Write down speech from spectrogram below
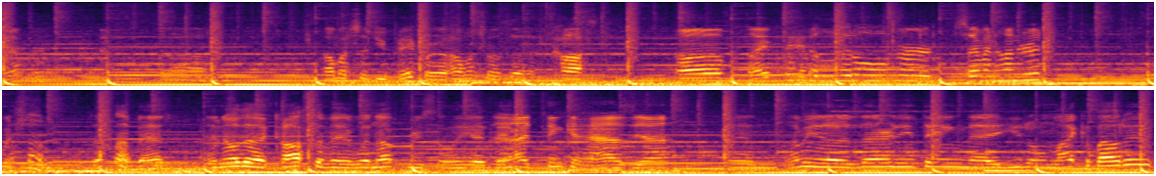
yeah. Uh, how much did you pay for it? How much was the cost? Uh, I paid a little over 700 which that's not, that's not bad. I know the cost of it went up recently. I think. I think it has, yeah. I mean, is there anything that you don't like about it?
